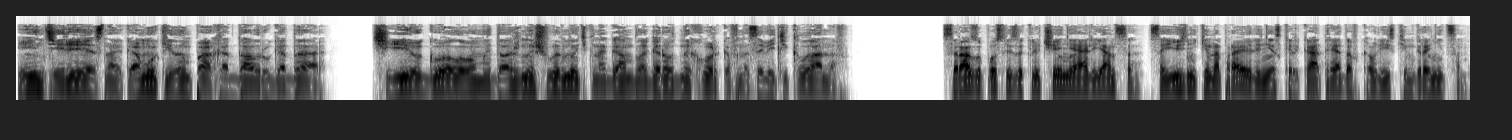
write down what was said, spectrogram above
Интересно, кому Килымпах отдал Ругадар? Чью голову мы должны швырнуть к ногам благородных орков на совете кланов? Сразу после заключения альянса союзники направили несколько отрядов к авлийским границам,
